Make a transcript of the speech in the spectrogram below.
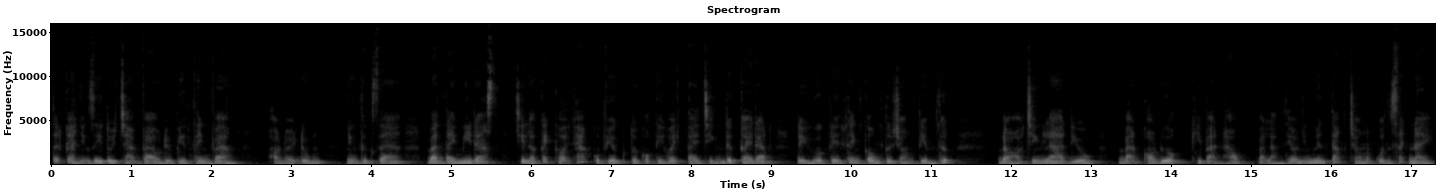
Tất cả những gì tôi chạm vào đều biến thành vàng. Họ nói đúng, nhưng thực ra, bàn tay midas chỉ là cách gọi khác của việc tôi có kế hoạch tài chính được cài đặt để hướng đến thành công từ trong tiềm thức đó chính là điều bạn có được khi bạn học và làm theo những nguyên tắc trong cuốn sách này.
